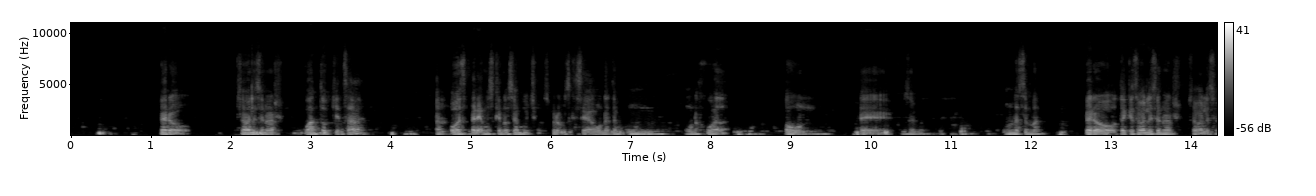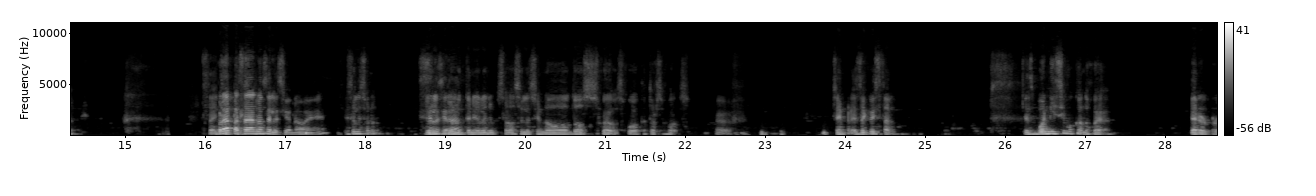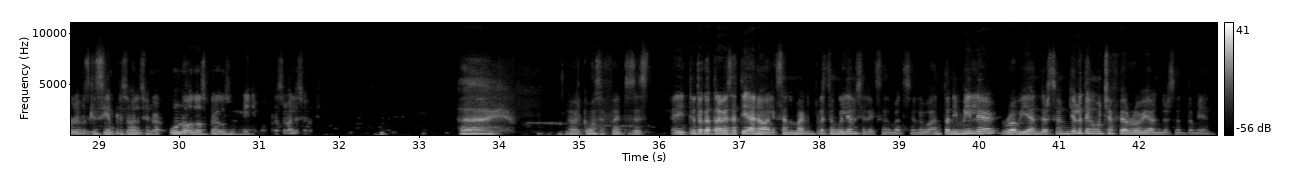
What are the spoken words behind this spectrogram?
Pero se va a lesionar. ¿Cuánto? ¿Quién sabe? O esperemos que no sea mucho. Esperemos que sea una, un- una jugada o un, eh, ¿cómo se llama? Una semana. Pero de que se va a lesionar, se va a lesionar. La pasada no se lesionó, ¿eh? ¿Sí se lesionó? ¿Sí se Yo- Yo lesionó? lo tenía el año pasado, se lesionó dos juegos, jugó 14 juegos. Uf. Siempre, es de cristal. Es buenísimo cuando juega. Pero el problema es que siempre se va a lesionar. Uno o dos juegos mínimo, pero se va a lesionar. Ay, a ver cómo se fue. Entonces, y te toca otra vez a ti. Ah, no, Alexander Martin, Preston Williams y Alexander Mattison. Luego Anthony Miller, Robbie Anderson. Yo le tengo mucha fe a Robbie Anderson también.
